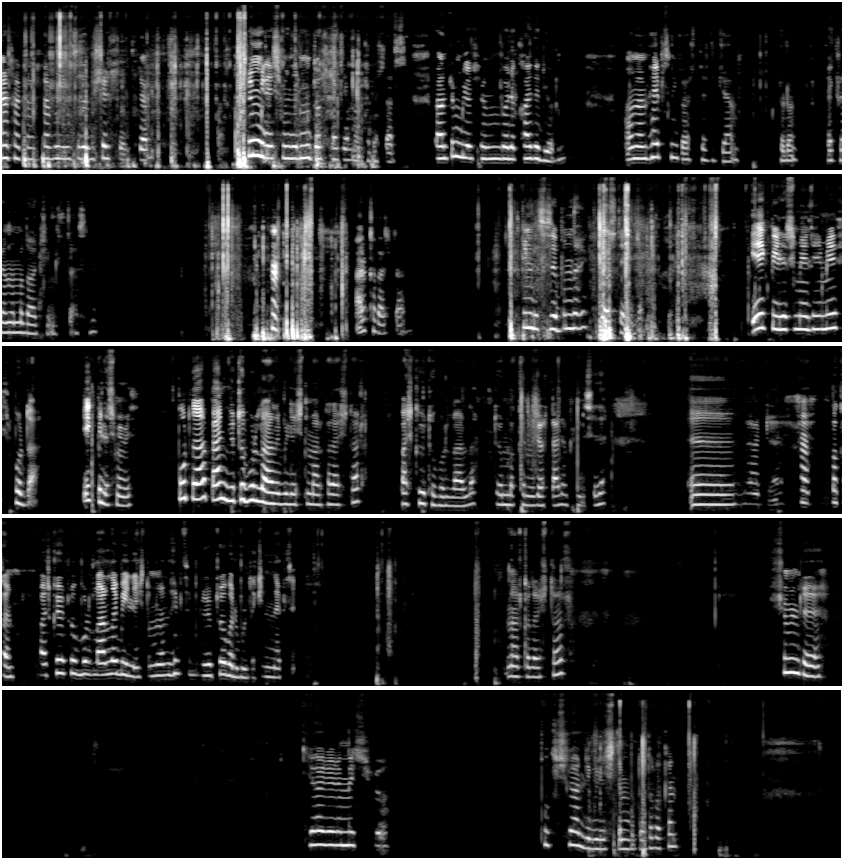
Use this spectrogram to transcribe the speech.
Evet arkadaşlar bugün size bir şey söyleyeceğim. Tüm bileşimlerimi göstereceğim arkadaşlar. Ben tüm bileşimlerimi böyle kaydediyorum. Onların hepsini göstereceğim. Durun. Ekranımı da açayım isterseniz. Arkadaşlar. Şimdi size bunları göstereceğim. İlk birleşmemiz burada. İlk birleşmemiz. Burada ben YouTuber'larla birleştim arkadaşlar. Başka YouTuber'larla. Durun bakın göstereceğim şimdi size. Ee, nerede? Heh, bakın. Başka YouTuber'larla birleştim. Bunların hepsi YouTuber buradakinin hepsi. Arkadaşlar. Şimdi diğerlerimiz şu. Bu kişilerle birleştim burada da bakın.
